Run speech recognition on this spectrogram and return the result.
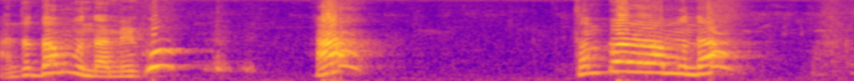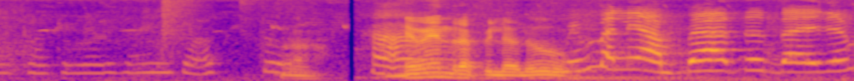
అంత దమ్ముందా మీకు? ఆ? చంపాల దమ్ముందా? ఏమైందిరా పిల్లలు మిమ్మల్ని ధైర్యం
